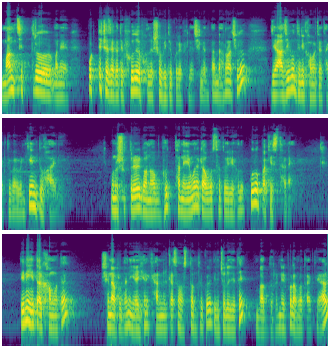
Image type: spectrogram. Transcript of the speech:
মানচিত্র মানে প্রত্যেকটা জায়গাতে ফুলে ফুলে শোভিত করে ফেলেছিলেন। তার ধারণা ছিল যে আজীবন তিনি ক্ষমতায় থাকতে পারবেন, কিন্তু হয়নি। উনসত্তরের গণ অভ্যুত্থানে এমন একটা অবস্থা তৈরি হলো পুরো পাকিস্তানে। তিনি তার ক্ষমতা সেনাপ্রধান ইয়াহিয়া খানের কাছে হস্তান্তর করে তিনি চলে যেতে বাধ্য হলেন। এরপর আমরা তাকে আর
